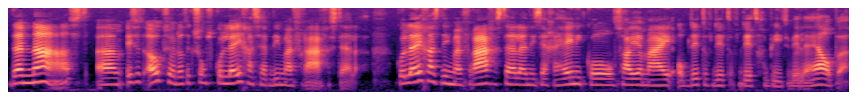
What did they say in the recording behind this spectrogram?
Daarnaast ehm, is het ook zo dat ik soms collega's heb die mij vragen stellen. Collega's die mij vragen stellen en die zeggen: Hey Nicole, zou je mij op dit of dit of dit gebied willen helpen?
